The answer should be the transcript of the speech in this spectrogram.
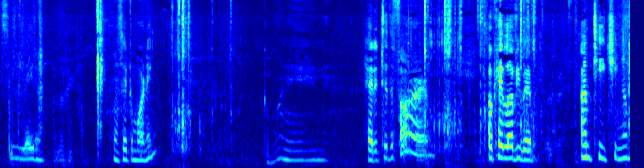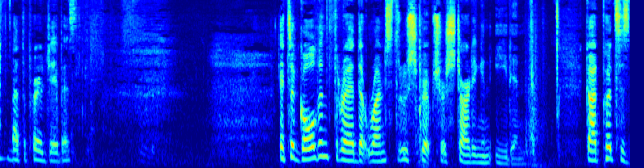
See you later. I love you. Want to say good morning? Good morning. Headed to the farm. Okay, love you, babe. I'm teaching them about the prayer Jabez. It's a golden thread that runs through scripture starting in Eden. God puts his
